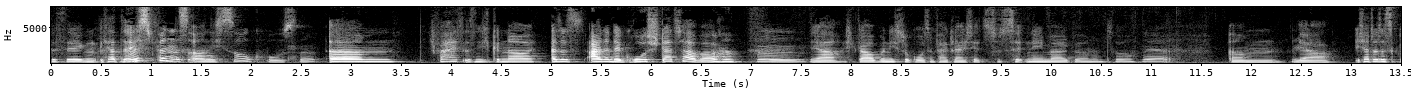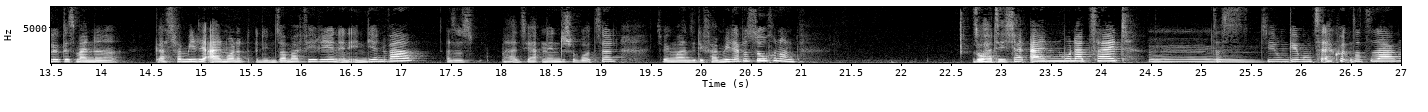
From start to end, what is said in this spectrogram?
Deswegen, ich hatte echt, Brisbane ist auch nicht so groß, ne? ähm, ich weiß es nicht genau. Also es ist eine der Großstädte, aber Hm. ja, ich glaube nicht so groß im Vergleich jetzt zu Sydney, Melbourne und so. Ja. Ähm, ja, ich hatte das Glück, dass meine Gastfamilie einen Monat in den Sommerferien in Indien war. Also es, sie hatten indische Wurzeln, deswegen waren sie die Familie besuchen und so hatte ich halt einen Monat Zeit, Mm. das, die Umgebung zu erkunden sozusagen.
